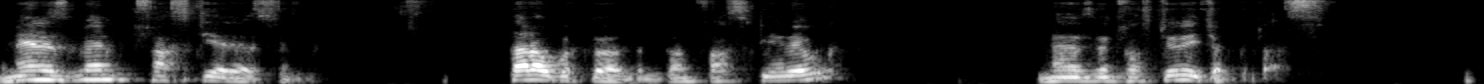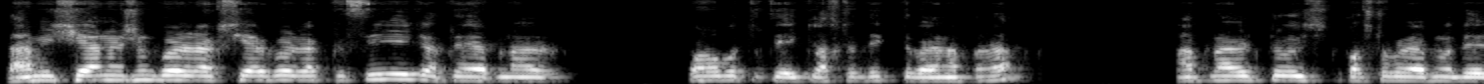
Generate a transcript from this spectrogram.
ম্যানেজমেন্ট ফার্স্ট ইয়ারে আছেন তারাও করতে পারবেন, কারণ ফার্স্ট ইয়ারেও ম্যানেজমেন্ট ফার্স্ট ইয়ারে এই চ্যাপ্টারটা আছে। আমি শেয়ার মেনশন করে রাখ শেয়ার করে রাখতেছি, যাতে আপনার পরবর্তীতে এই ক্লাসটা দেখতে পারেন আপনারা। আপনার একটু কষ্ট করে আপনাদের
